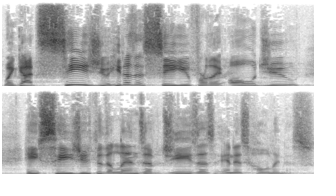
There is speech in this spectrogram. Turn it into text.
When God sees you, he doesn't see you for the old you, he sees you through the lens of Jesus and his holiness.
